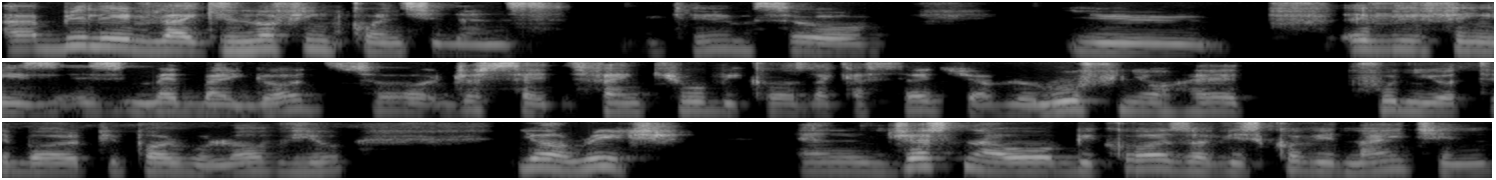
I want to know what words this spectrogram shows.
i believe like nothing coincidence okay? So you everything is is made by god. So just say thank you because like i said you have the roof in your head food on your table, people will love you, you're rich. And just now, because of this COVID 19,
